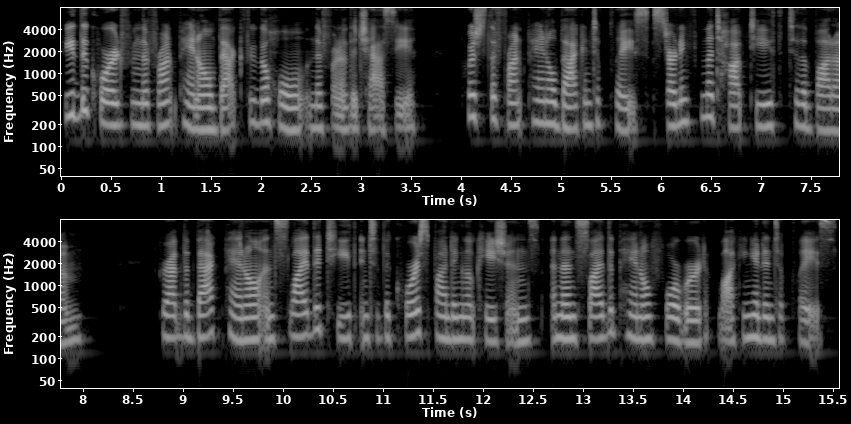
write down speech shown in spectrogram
Feed the cord from the front panel back through the hole in the front of the chassis. Push the front panel back into place, starting from the top teeth to the bottom. Grab the back panel and slide the teeth into the corresponding locations, and then slide the panel forward, locking it into place.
